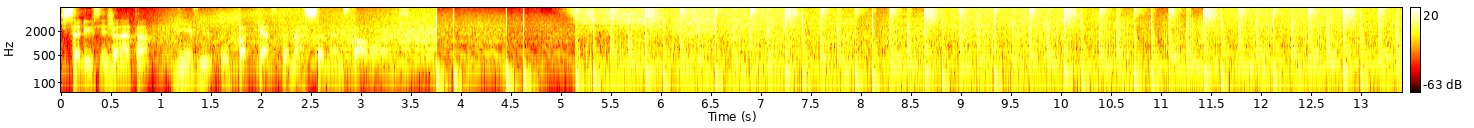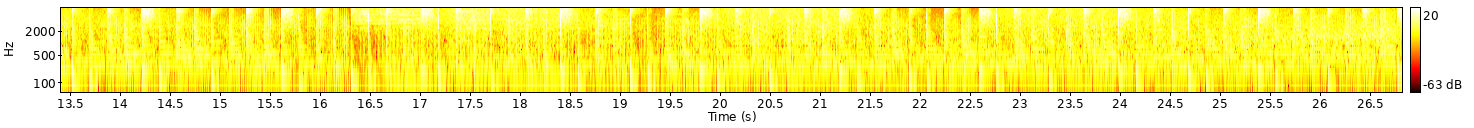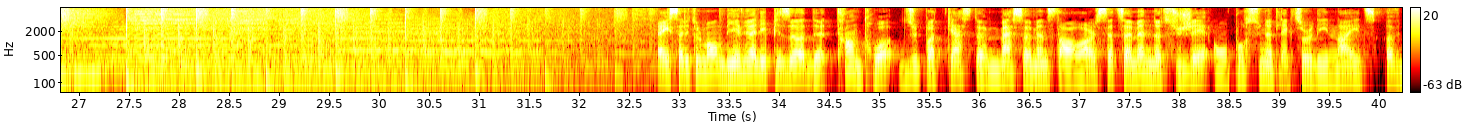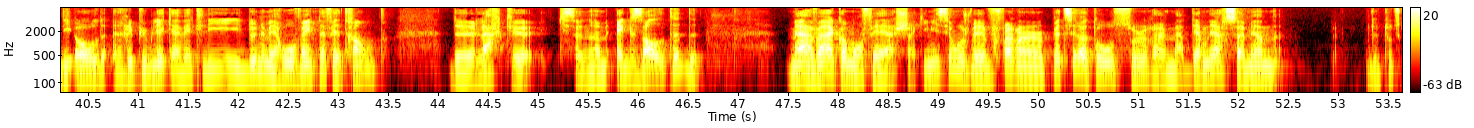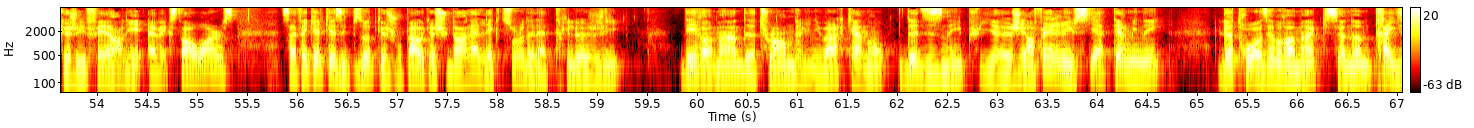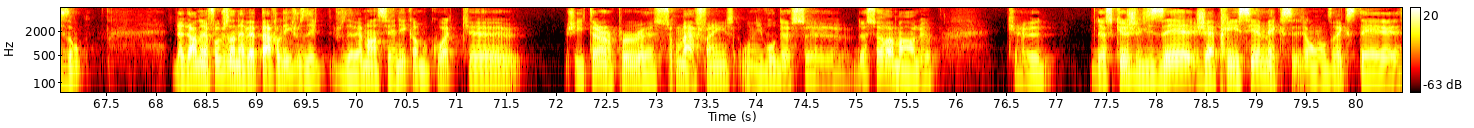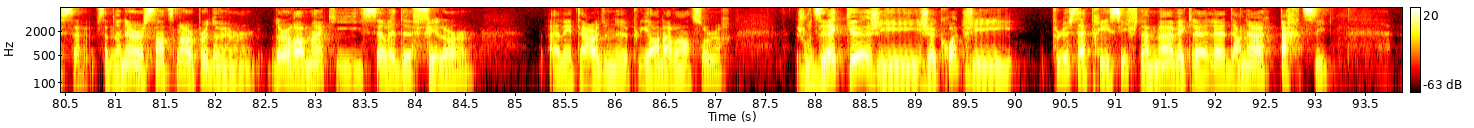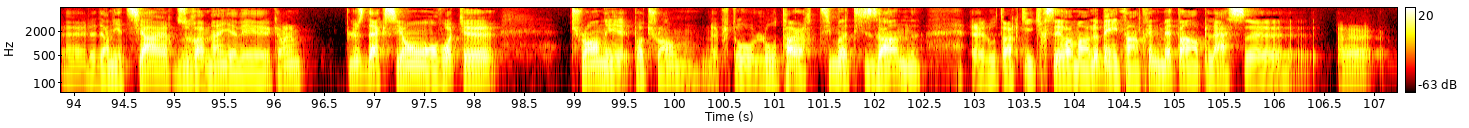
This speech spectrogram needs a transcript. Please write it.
Salut, c'est Jonathan. Bienvenue au podcast de ma semaine Star Wars. Salut tout le monde, bienvenue à l'épisode 33 du podcast Ma semaine Star Wars. Cette semaine, notre sujet, on poursuit notre lecture des Knights of the Old Republic avec les deux numéros 29 et 30 de l'arc qui se nomme Exalted. Mais avant, comme on fait à chaque émission, je vais vous faire un petit retour sur ma dernière semaine de tout ce que j'ai fait en lien avec Star Wars. Ça fait quelques épisodes que je vous parle que je suis dans la lecture de la trilogie des romans de Tron de l'univers canon de Disney. Puis euh, j'ai enfin réussi à terminer le troisième roman qui se nomme Trahison. La dernière fois que je vous en avais parlé, je vous, avais mentionné comme quoi que j'ai été un peu euh, sur ma faim au niveau de ce, de ce roman-là. Que de ce que je lisais, j'appréciais, mais on dirait que c'était, ça, ça, me donnait un sentiment un peu d'un roman qui servait de filler à l'intérieur d'une plus grande aventure je vous dirais que j'ai, je crois que j'ai plus apprécié finalement avec la, dernière partie, euh, le dernier tiers du roman. Il y avait quand même plus d'action. On voit que Tron est pas Tron, mais plutôt l'auteur Timothy Zahn, euh, l'auteur qui écrit ces romans-là, ben, est en train de mettre en place, euh,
